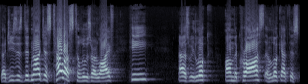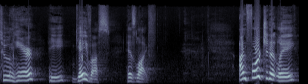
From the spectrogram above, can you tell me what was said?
That Jesus did not just tell us to lose our life, he, as we look on the cross and look at this tomb here, he gave us his life. Unfortunately,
